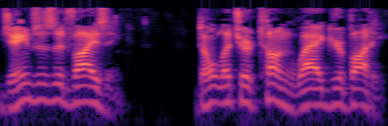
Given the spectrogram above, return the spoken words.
James is advising, don't let your tongue wag your body.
